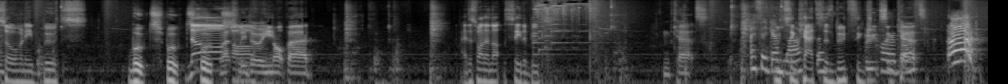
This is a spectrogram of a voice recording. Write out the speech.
So many boots. Boots, boots, No! boots. I'm actually Oh, doing yeah. not bad. I just want to not see the boots. And cats. I think I'm Boots and cats That's- and boots and Boots Horrible. and cats. Ah!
